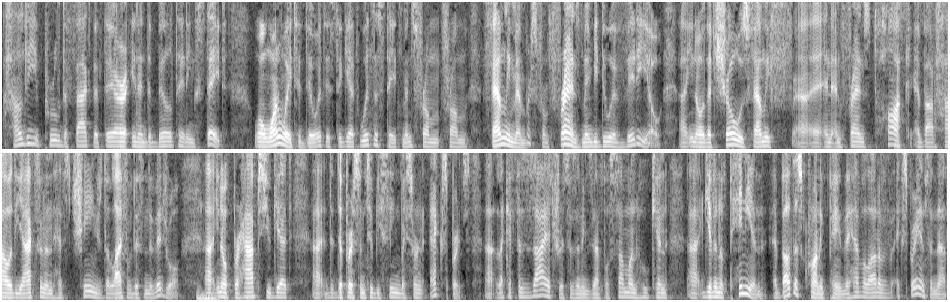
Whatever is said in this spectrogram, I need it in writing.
How do you prove the fact that they're in a debilitating state? Well, one way to do it is to get witness statements from, from family members, from friends. Maybe do a video, uh, you know, that shows family f- uh, and, and friends talk about how the accident has changed the life of this individual. Mm-hmm. Uh, you know, perhaps you get uh, the, the, person to be seen by certain experts, uh, like a physiatrist, as an example, someone who can uh, give an opinion about this chronic pain. They have a lot of experience in that.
